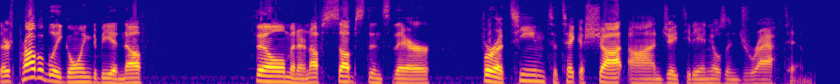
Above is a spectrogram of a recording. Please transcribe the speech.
there's probably going to be enough film and enough substance there for a team to take a shot on JT Daniels and draft him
